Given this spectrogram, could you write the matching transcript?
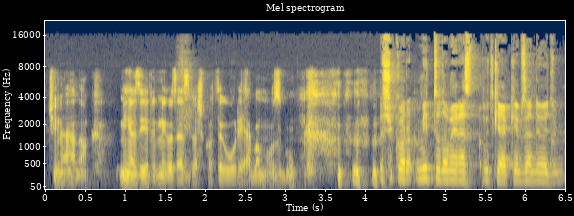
csinálnak. Mi azért még az ezres kategóriában mozgunk. És akkor mit tudom én, ezt úgy kell képzelni, hogy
